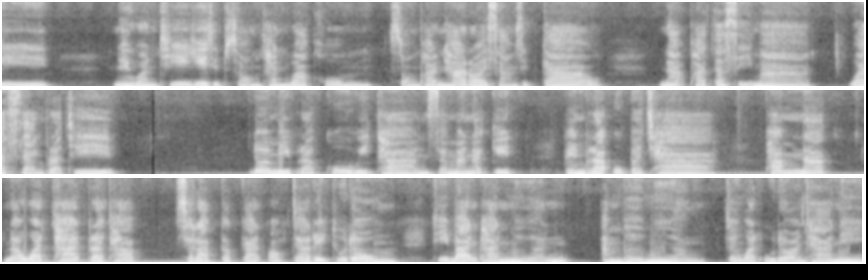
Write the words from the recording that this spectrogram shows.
ที ในวันที่ 22 ธันวาคม 2539 ณ พัทสีมา วัดแสงประทีป โดยมีพระครูวิธาน สมณกิจ เป็นพระอุปชา พำนักณวัดธาตุประทับ สลับกับการออกจาริกธุดงที่บ้านพานเหมือนอำเภอเมือง จังหวัดอุดรธานี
